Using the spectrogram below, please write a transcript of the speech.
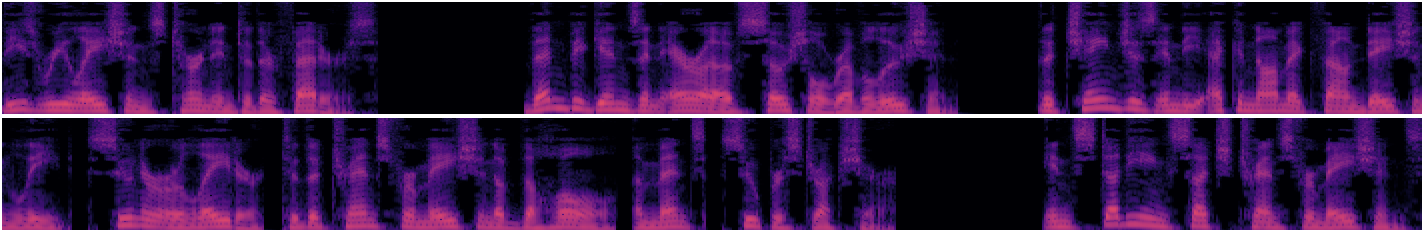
these relations turn into their fetters. Then begins an era of social revolution. The changes in the economic foundation lead, sooner or later, to the transformation of the whole, immense, superstructure. In studying such transformations,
